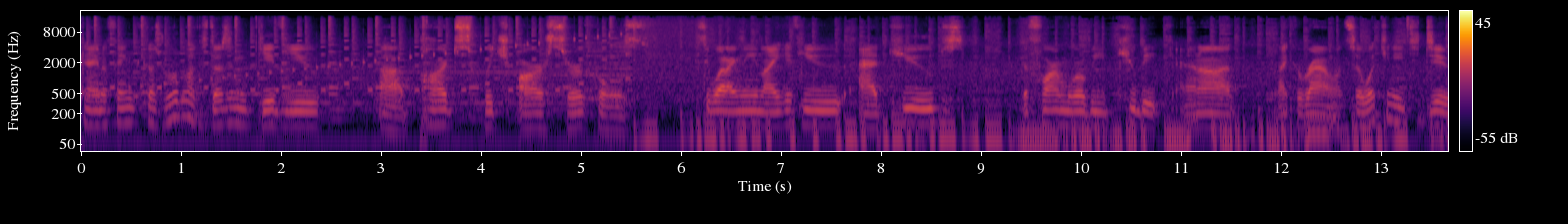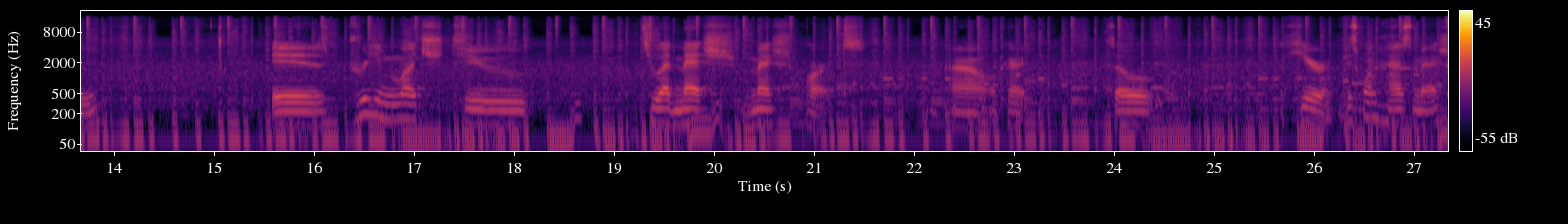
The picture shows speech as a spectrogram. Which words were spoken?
kind of thing because Roblox doesn't give you uh, parts which are circles. See what I mean? Like if you add cubes, the form will be cubic and not like a round. So what you need to do is pretty much to to add mesh mesh parts. Oh, okay. So here, this one has mesh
